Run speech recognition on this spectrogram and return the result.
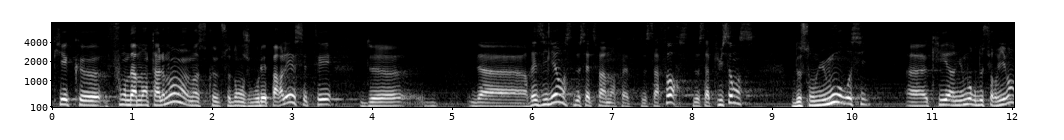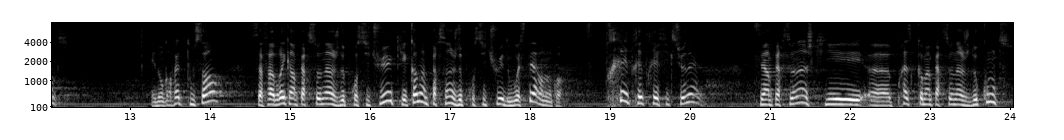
qui est que fondamentalement, ce dont je voulais parler, c'était de, la résilience de cette femme en fait, de sa force, de sa puissance, de son humour aussi, euh, qui est un humour de survivante. Et donc en fait tout ça, ça fabrique un personnage de prostituée qui est comme un personnage de prostituée de western. C'est très très très fictionnel. C'est un personnage qui est euh, presque comme un personnage de conte.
